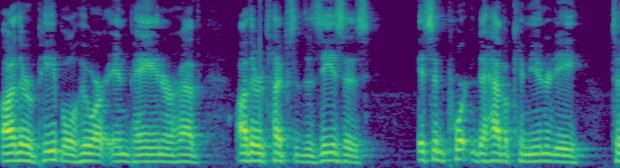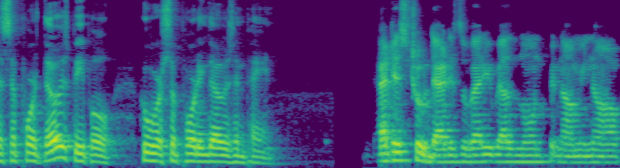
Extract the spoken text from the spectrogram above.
other people who are in pain or have other types of diseases. It's important to have a community to support those people who are supporting those in pain. That is true. That is a very well known phenomenon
